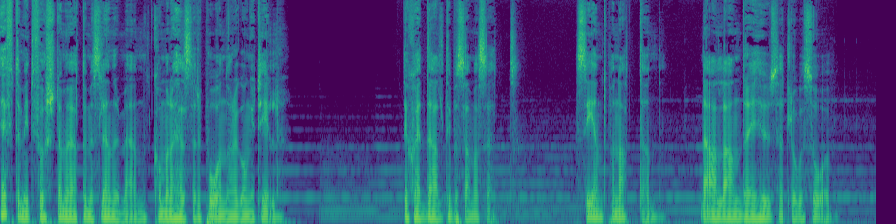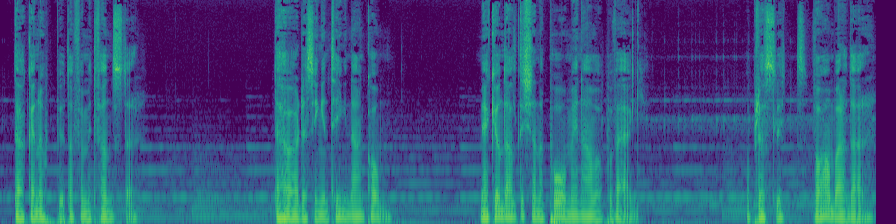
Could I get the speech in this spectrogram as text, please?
Efter mitt första möte med Slenderman kom han och hälsade på några gånger till. Det skedde alltid på samma sätt. Sent på natten, när alla andra i huset låg och sov, dök han upp utanför mitt fönster. Det hördes ingenting när han kom. Men jag kunde alltid känna på mig när han var på väg. Och plötsligt var han bara där.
